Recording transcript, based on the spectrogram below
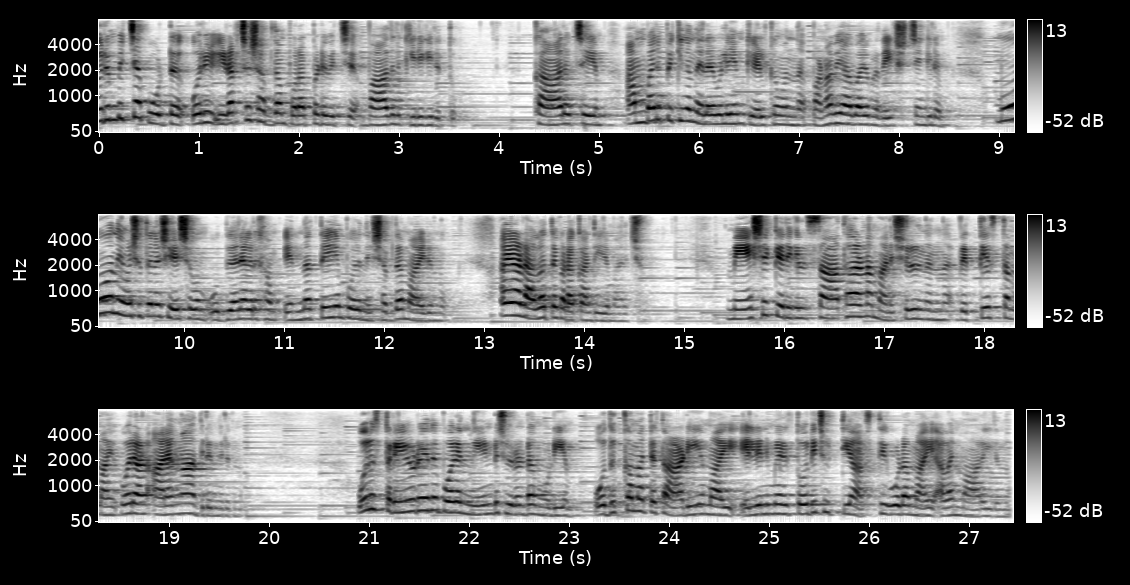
തുരുമ്പിച്ച പൂട്ട് ഒരു ഇടർച്ച ശബ്ദം പുറപ്പെടുവിച്ച് വാതിൽ കിരികിരുത്തു. കാലൊച്ചയും അമ്പരപ്പിക്കുന്ന നിലവിളിയും കേൾക്കുമെന്ന് പണവ്യാപാരി പ്രതീക്ഷിച്ചെങ്കിലും മൂന്ന് നിമിഷത്തിനു ശേഷവും ഉദ്യാനഗ്രഹം എന്നത്തെയും പോലെ നിശബ്ദമായിരുന്നു. അയാൾ അകത്ത് കടക്കാൻ തീരുമാനിച്ചു. മേശക്കരികിൽ സാധാരണ മനുഷ്യരിൽ നിന്ന് വ്യത്യസ്തമായി ഒരാൾ അനങ്ങാതിരുന്നിരുന്നു. ഒരു സ്ത്രീയുടേതുപോലെ നീണ്ടു ചുരുണ്ട മുടിയും ഒതുക്കമറ്റ താടിയുമായി എല്ലിനുമേൽ തൊലി ചുറ്റിയ അസ്ഥികൂടമായി അവൻ മാറിയിരുന്നു.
